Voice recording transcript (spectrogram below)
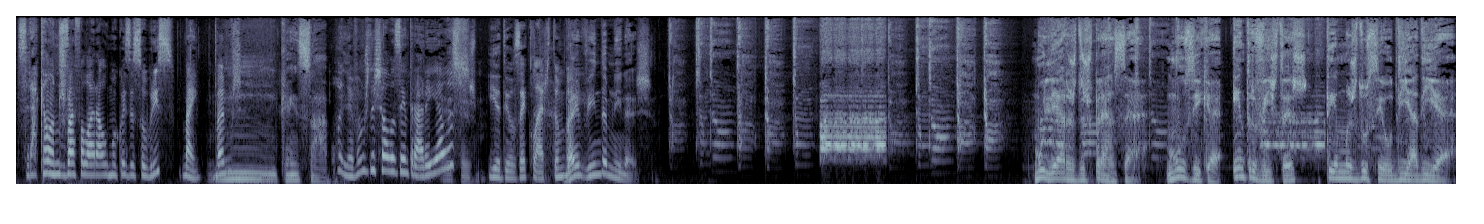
Será que ela nos vai falar alguma coisa sobre isso? Bem, vamos. Hum, quem sabe? Olha, vamos deixá-las entrar a elas. Esse mesmo. E a Deus, é claro, também. Bem-vinda, meninas. Mulheres de Esperança. Música, entrevistas, temas do seu dia a dia.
